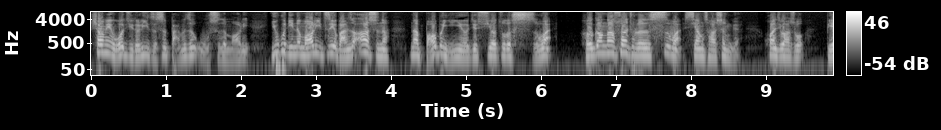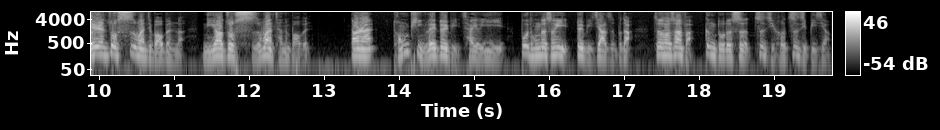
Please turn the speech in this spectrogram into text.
上面我举的例子是百分之五十的毛利，如果你的毛利只有百分之二十呢，那保本营业额就需要做到十万，和刚刚算出来的四万相差甚远。换句话说，别人做四万就保本了，你要做十万才能保本。当然，同品类对比才有意义，不同的生意对比价值不大。这套算法更多的是自己和自己比较。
